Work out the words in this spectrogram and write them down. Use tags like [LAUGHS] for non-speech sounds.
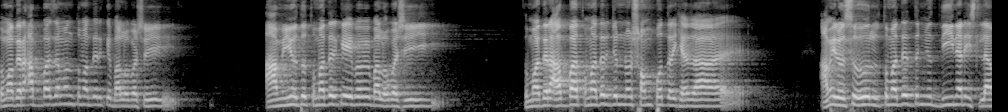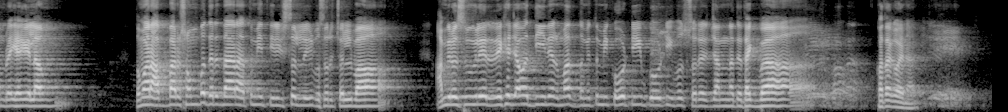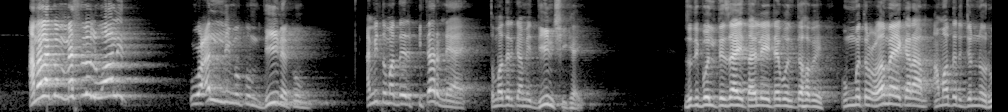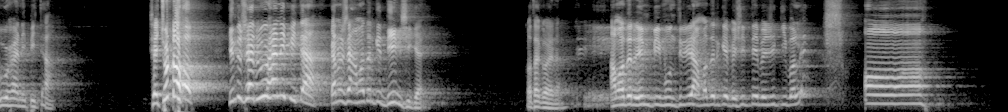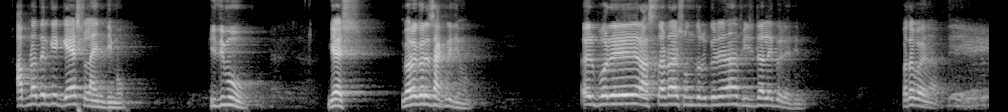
তোমাদের আব্বা যেমন তোমাদেরকে ভালোবাসি, আমিও তো তোমাদেরকে এভাবে ভালোবাসি। তোমাদের আব্বা তোমাদের জন্য সম্পদ রেখে যায়। আমি রসুল, তোমাদের জন্য দিন আর ইসলাম রেখে গেলাম। তোমার আব্বার সম্পদের দ্বারা তুমি তিরিশ, চল্লিশ বছর চলবা। আমি রসুলের রেখে যাওয়া দিনের মাধ্যমে তুমি কোটি কোটি বছরের জান্নাতে থাকবা। কথা কয় না? আনালাকুম মেসলুল ওয়ালিদ ওয়াল্লিমুকুম দীনাকুম। আমি তোমাদের পিতার ন্যায় তোমাদেরকে আমি দিন শিখাই। যদি বলতে যাই, তাহলে এটা বলতে হবে উম্মতের ওলামায় কারাম আমাদের জন্য রুহানি পিতা। সে ছোট হোক, কিন্তু সে রুহানি পিতা কারণ সে আমাদেরকে দিন শিখায়? কথা কয় না? আমাদের এমপি, মন্ত্রীরা আমাদেরকে বেশিতে বেশি কি বলে? আপনাদেরকে গ্যাস লাইন দিমু। কি দিমু? গ্যাস। ঘরে ঘরে চাকরি দিমু। এরপরে রাস্তাটা সুন্দর করে পিচ ডালে করে দিন। কথা কয় না?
